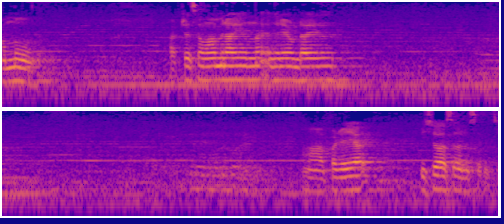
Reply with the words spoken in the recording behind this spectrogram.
അന്നു മുതൽ. അക്ഷരസമാമനായ എങ്ങനെയാ ഉണ്ടായത്? ആ പഴയ വിശ്വാസം അനുസരിച്ച്.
